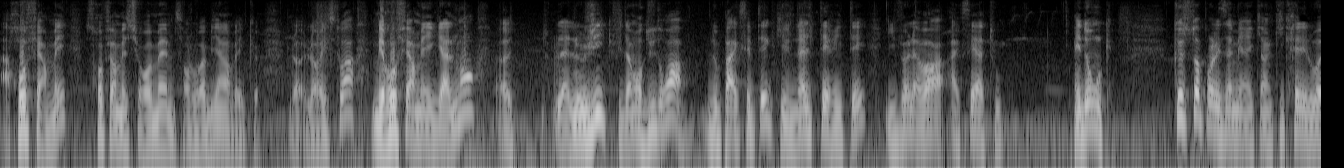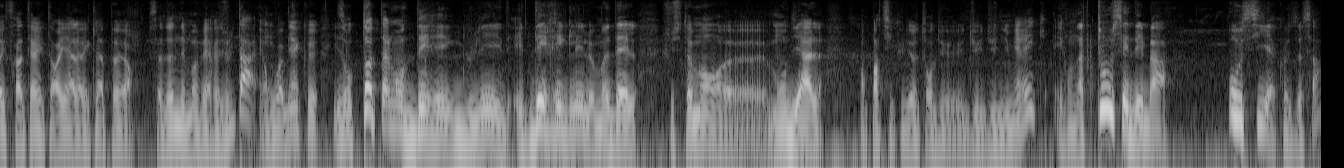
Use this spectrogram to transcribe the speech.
refermer, se refermer sur eux-mêmes, ça on le voit bien avec euh, leur histoire, mais refermer également euh, la logique finalement du droit, ne pas accepter qu'il y ait une altérité, ils veulent avoir accès à tout. Et donc, que ce soit pour les Américains qui créent les lois extraterritoriales avec la peur, ça donne des mauvais résultats. Et on voit bien qu'ils ont totalement dérégulé et déréglé le modèle justement euh, mondial, en particulier autour du, du, numérique. Et on a tous ces débats aussi à cause de ça.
